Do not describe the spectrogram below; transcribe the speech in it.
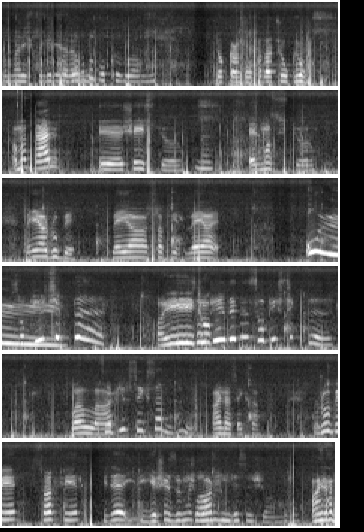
Bunlar hiçbir işe yaramıyor. da bakır varmış. Yok kanka o kadar çok yok. Ama ben e, şey istiyorum. Ne? Elmas istiyorum. Veya ruby. Veya safir. Veya Oy! Sapir çıktı. Ay çok Sapir dedin sapir çıktı. vallahi. Sapir 80 değil mi? Aynen 80. Ruby, Safir. Bir de yeşil zümrüt var. Şu hilesin şu anda. Aynen.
